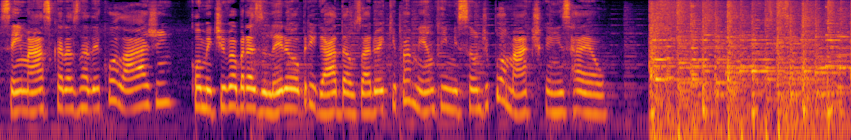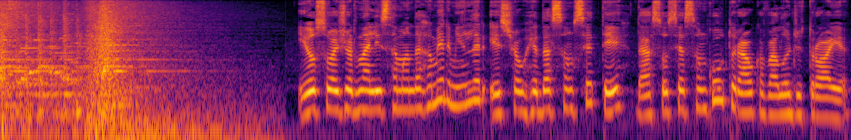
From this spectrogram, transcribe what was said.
Sem máscaras na decolagem, comitiva brasileira é obrigada a usar o equipamento em missão diplomática em Israel. Eu sou a jornalista Amanda Hammermiller, este é o Redação CT, da Associação Cultural Cavalo de Troia.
